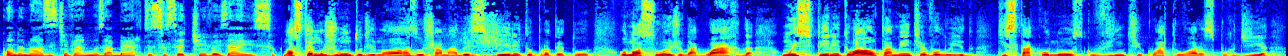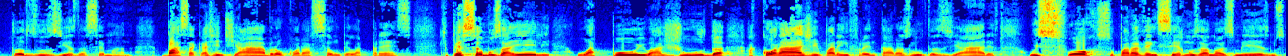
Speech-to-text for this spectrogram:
quando nós estivermos abertos, suscetíveis a isso. Nós temos junto de nós o chamado Espírito Protetor, o nosso anjo da guarda, um espírito altamente evoluído que está conosco 24 horas por dia, todos os dias da semana. Basta que a gente abra o coração pela prece, que peçamos a Ele o apoio, a ajuda, a coragem para enfrentar as lutas diárias, o esforço para vencermos a nós mesmos,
